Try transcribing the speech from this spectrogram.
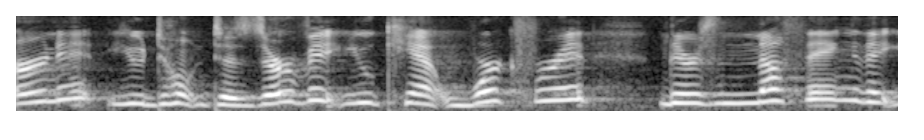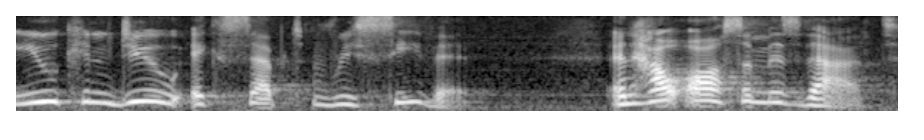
earn it, you don't deserve it, you can't work for it. There's nothing that you can do except receive it. And how awesome is that?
